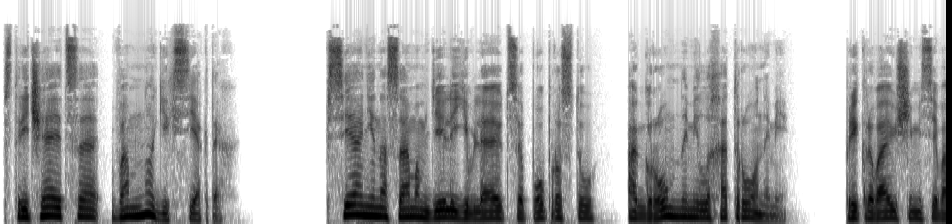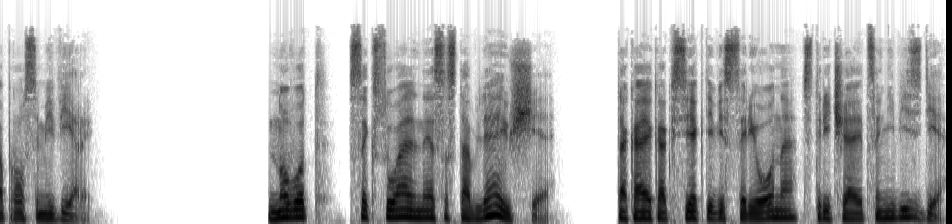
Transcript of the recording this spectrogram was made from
встречается во многих сектах. Все они на самом деле являются попросту огромными лохотронами, прикрывающимися вопросами веры. Но вот сексуальная составляющая, такая как в секте Виссариона, встречается не везде.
